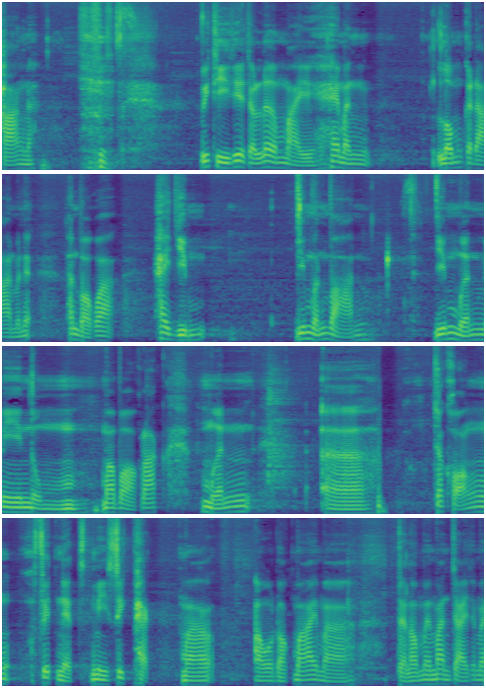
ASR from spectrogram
ค้างนะ วิธีที่จะเริ่มใหม่ให้มันล้มกระดานไปเนี่ยท่านบอกว่าให้ยิ้ม ยิ้มหวานหวานๆยิ้มเหมือนมีหนุ่มมาบอกรัก เหมือนเเจ้าของฟิตเนสมีซิกแพคมาเอาดอกไม้มา แต่เราไม่มั่นใจใช่ไหม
